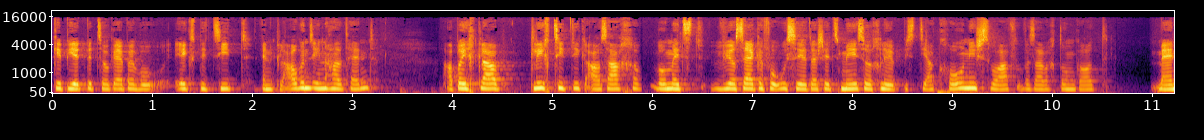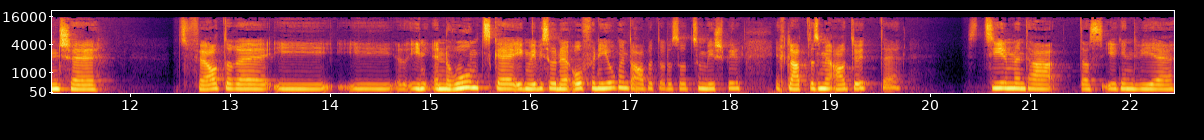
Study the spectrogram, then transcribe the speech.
Gebiete bezogen, eben, wo explizit einen Glaubensinhalt haben. Aber ich glaube, gleichzeitig auch Sachen, wo man jetzt würde sagen, von aussehen, das ist jetzt mehr so ein bisschen etwas Diakonisches, was einfach darum geht, Menschen zu fördern, in, in, in einen Raum zu geben, irgendwie wie so eine offene Jugendarbeit oder so zum Beispiel. Ich glaube, dass wir auch dort das Ziel haben, dass irgendwie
